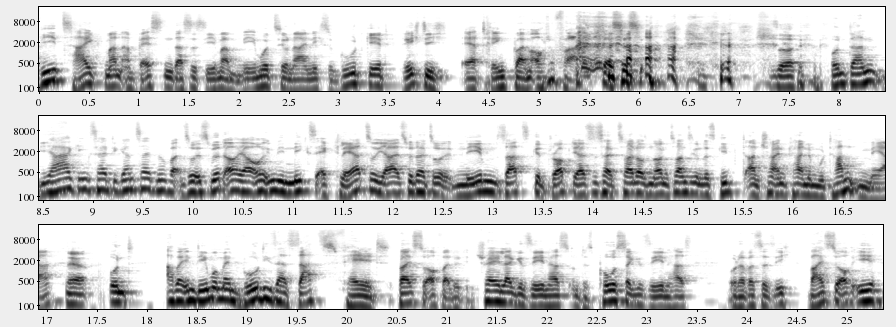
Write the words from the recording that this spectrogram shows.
wie zeigt man am besten, dass es jemandem emotional nicht so gut geht? Richtig, er trinkt beim Autofahren. Das ist so. Und dann, ja, ging es halt die ganze Zeit nur so. Es wird auch ja auch irgendwie nichts erklärt. So, ja, es wird halt so im Nebensatz gedroppt. Ja, es ist halt 2029 und es gibt anscheinend keine Mutanten mehr. Ja. Und aber in dem Moment, wo dieser Satz fällt, weißt du auch, weil du den Trailer gesehen hast und das Poster gesehen hast oder was weiß ich, weißt du auch eh,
